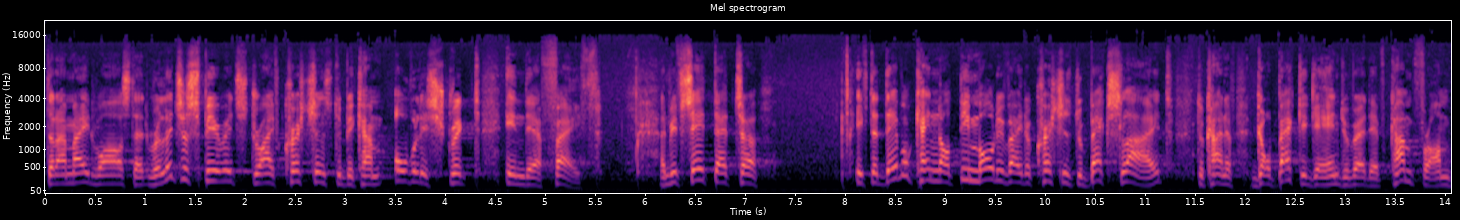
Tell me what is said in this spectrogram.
that I made was that religious spirits drive Christians to become overly strict in their faith. And we've said that uh, if the devil cannot demotivate a Christian to backslide, to kind of go back again to where they've come from,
